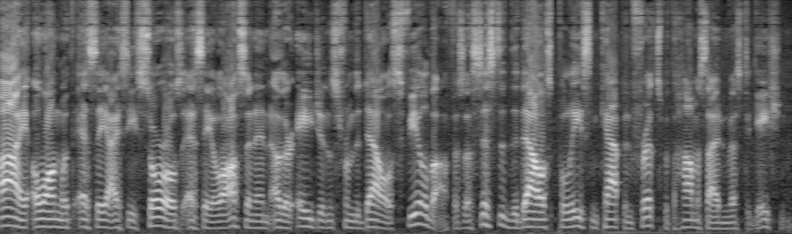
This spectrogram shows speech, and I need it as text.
I, along with SAIC Sorrells, S.A. Lawson, and other agents from the Dallas field office, assisted the Dallas police and Captain Fritz with the homicide investigation.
